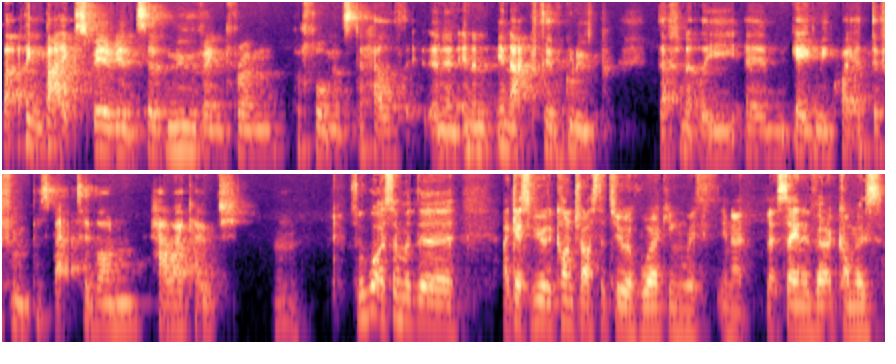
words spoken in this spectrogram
but I think that experience of moving from performance to health in an, in an inactive group definitely um, gave me quite a different perspective on how I coach. Mm. So, what are some of the I guess if you were to contrast the two of working with, you know, let's say in inverted commas,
